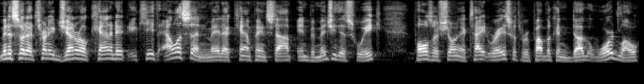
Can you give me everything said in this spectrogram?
Minnesota Attorney General candidate Keith Ellison made a campaign stop in Bemidji this week. Polls are showing a tight race with Republican Doug Wardlow,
